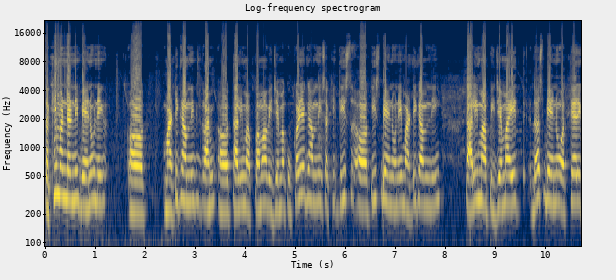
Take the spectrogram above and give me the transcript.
સખી મંડળની બહેનોને અ, માટીકામની ગામ તાલીમ આપવામાં આવી જેમાં કુકડિયા ગામની સખી ત્રીસ ત્રીસ બહેનોને માટી ગામની તાલીમ આપી જેમાં એ દસ બહેનો અત્યારે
